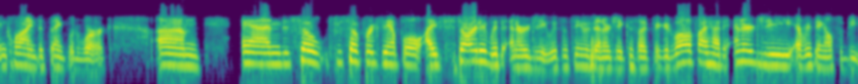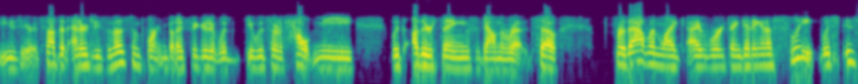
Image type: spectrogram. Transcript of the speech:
inclined to think would work. Um, and so, so for example, I started with energy, with the theme of energy, because I figured, well, if I had energy, everything else would be easier. It's not that energy is the most important, but I figured it would it would sort of help me with other things down the road. So, for that one, like I worked on getting enough sleep, which is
